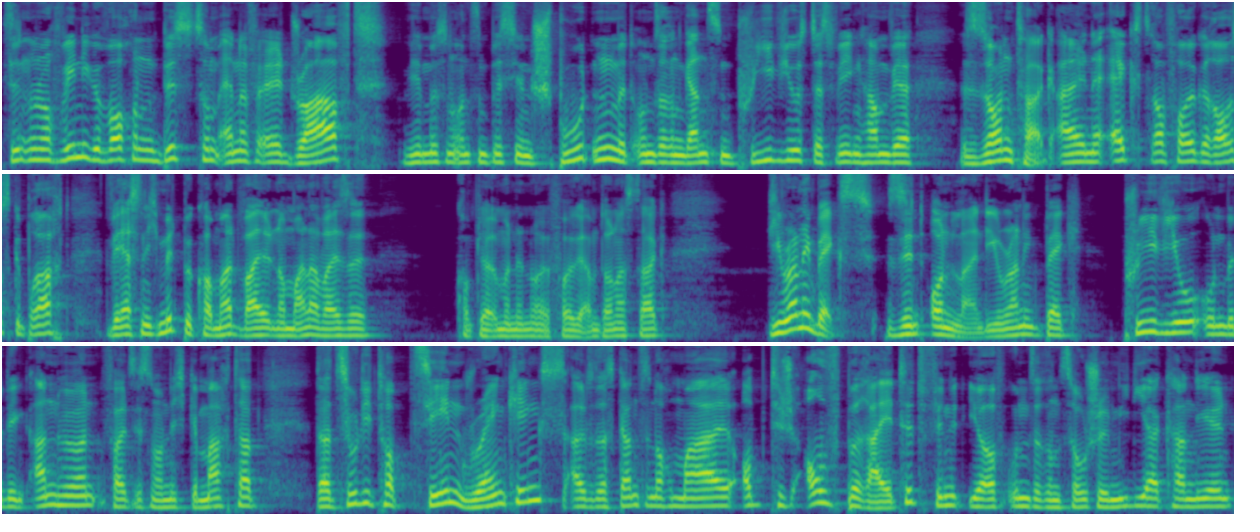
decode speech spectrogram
Es sind nur noch wenige Wochen bis zum NFL Draft. Wir müssen uns ein bisschen sputen mit unseren ganzen Previews. Deswegen haben wir Sonntag eine extra Folge rausgebracht. Wer es nicht mitbekommen hat, weil normalerweise kommt ja immer eine neue Folge am Donnerstag. Die Running Backs sind online. Die Running Back Preview unbedingt anhören, falls ihr es noch nicht gemacht habt. Dazu die Top 10 Rankings, also das Ganze nochmal optisch aufbereitet, findet ihr auf unseren Social Media Kanälen,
